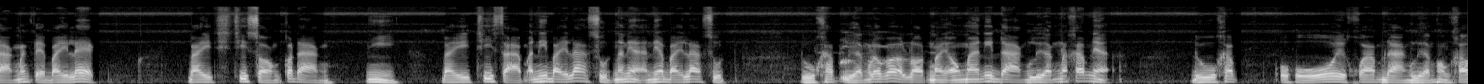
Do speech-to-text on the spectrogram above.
ด่างตั้งแต่ใบแรก ใบที่สองก็ด่างนี่ ใบที่สามอันนี้ใบล่าสุดนะเนี่ยอันนี้ใบล่าสุดดูครับเหลืองแล้วก็หลอดใหม่ออกมานี่ด่างเหลืองนะครับเนี่ยดูครับ โอ้โห ความด่างเหลืองของเขา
